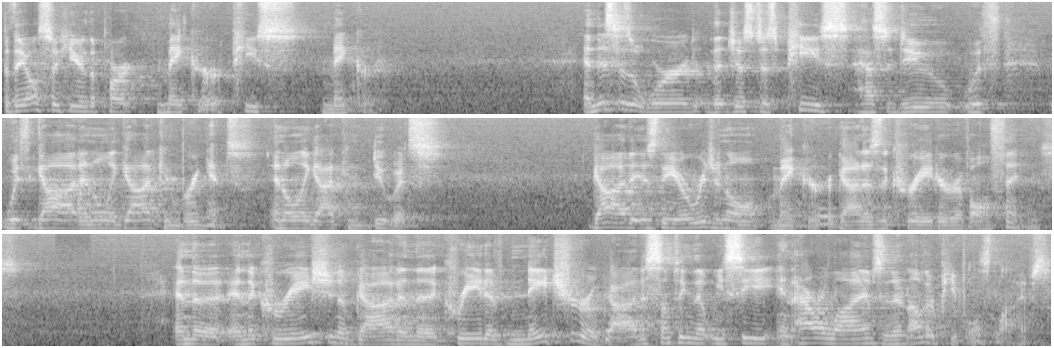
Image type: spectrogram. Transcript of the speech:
But they also hear the part maker, peacemaker. And this is a word that just as peace has to do with, with God and only God can bring it and only God can do it God is the original maker, God is the creator of all things. And the, and the creation of God and the creative nature of God is something that we see in our lives and in other people's lives.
